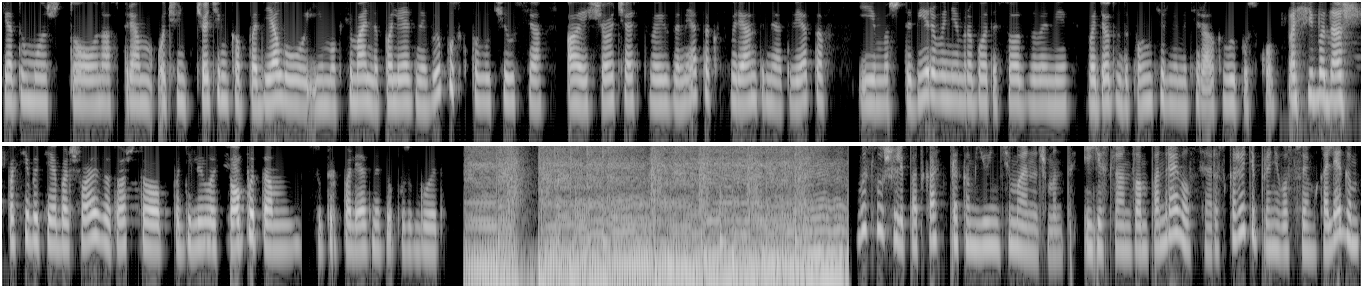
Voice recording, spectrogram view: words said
я думаю, что у нас прям очень четенько по делу и максимально полезный выпуск получился. А еще часть твоих заметок с вариантами ответов и масштабированием работы с отзывами войдет в дополнительный материал к выпуску. Спасибо, Даш. Спасибо тебе большое за то, что поделилась опытом. Супер полезный выпуск будет. Вы слушали подкаст про комьюнити-менеджмент, и если он вам понравился, расскажите про него своим коллегам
